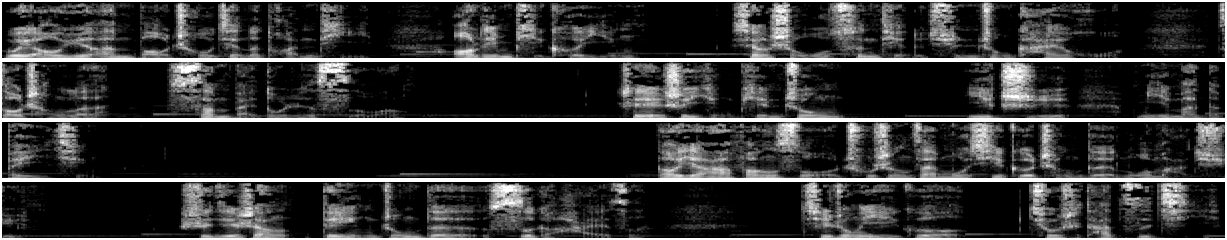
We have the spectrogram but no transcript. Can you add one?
为奥运安保筹建的团体奥林匹克营，向手无寸铁的群众开火，造成了三百多人死亡。这也是影片中一直弥漫的背景。导演阿方索出生在墨西哥城的罗马区，实际上电影中的四个孩子，其中一个就是他自己。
